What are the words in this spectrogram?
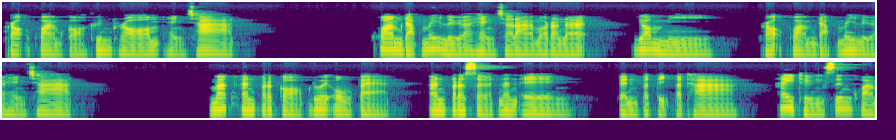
เพราะความก่อขึ้นพร้อมแห่งชาติ ความดับไม่เหลือแห่งชรามรณะ ย่อมมี เพราะความดับไม่เหลือแห่งชาติมรรคอันประกอบด้วยองค์แปดอันประเสริฐนั่นเอง เป็นปฏิปทา ให้ถึงซึ่งความ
